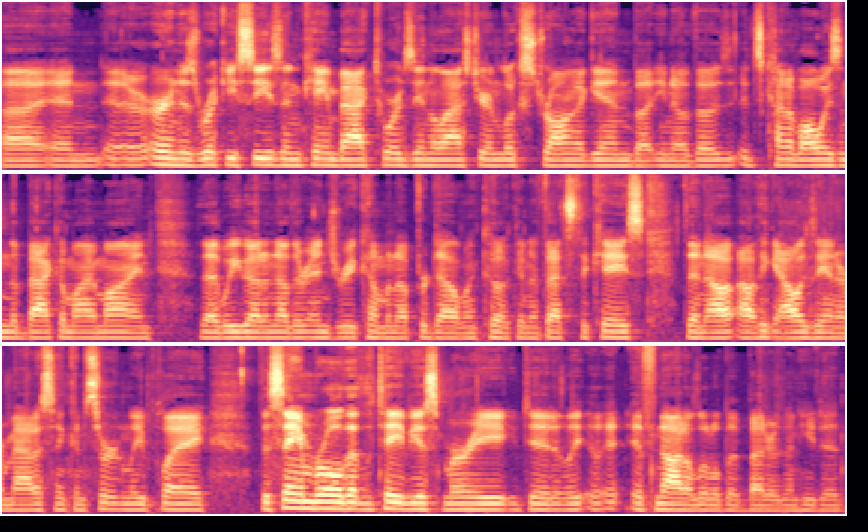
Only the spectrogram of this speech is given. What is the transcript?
uh, and or in his rookie season came back towards the end of last year and looked strong again. But you know those, it's kind of always in the back of my mind that we've got another injury coming up for Dalvin Cook, and if that's the case, then I, I think Alexander Mattison can certainly play the same role that Latavius Murray did, if not a little bit better than he did.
